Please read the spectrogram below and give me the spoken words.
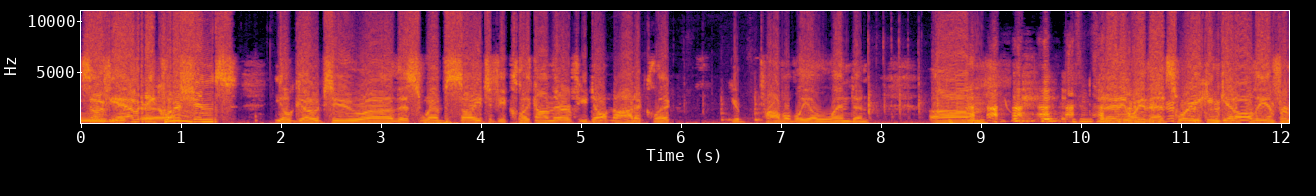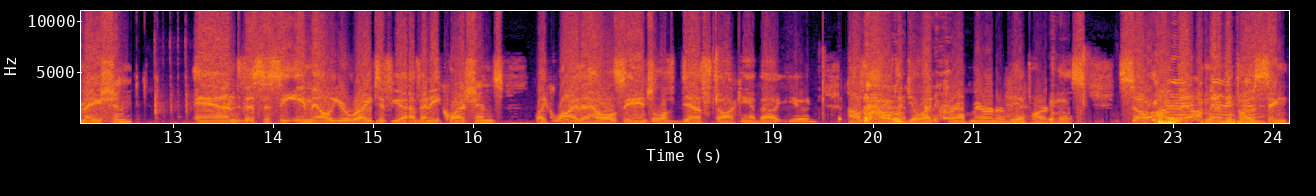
So if you have any questions, you'll go to uh, this website. If you click on there, if you don't know how to click, you're probably a Linden. Um, but anyway, that's where you can get all the information. And this is the email you write if you have any questions, like why the hell is the Angel of Death talking about you, and how the hell did you let Crap Mariner be a part of this? So I'm, I'm going to be posting.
